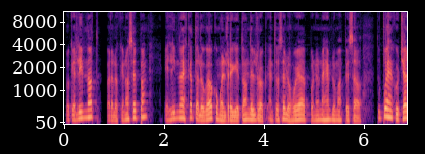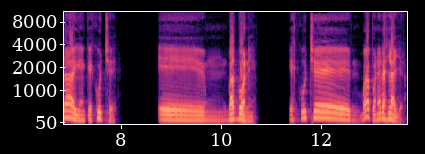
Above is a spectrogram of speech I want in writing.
porque Slipknot, para los que no sepan, Slipknot es catalogado como el reggaetón del rock. Entonces los voy a poner un ejemplo más pesado. Tú puedes escuchar a alguien que escuche eh, Bad Bunny, que escuche, voy a poner a Slayer,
